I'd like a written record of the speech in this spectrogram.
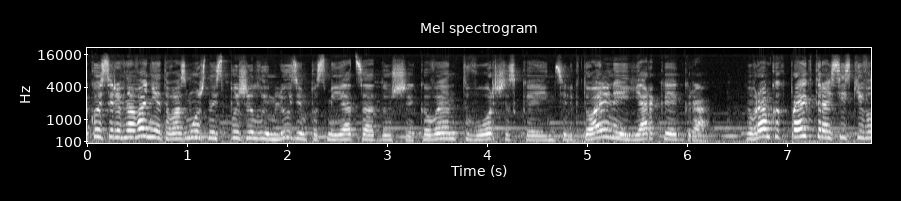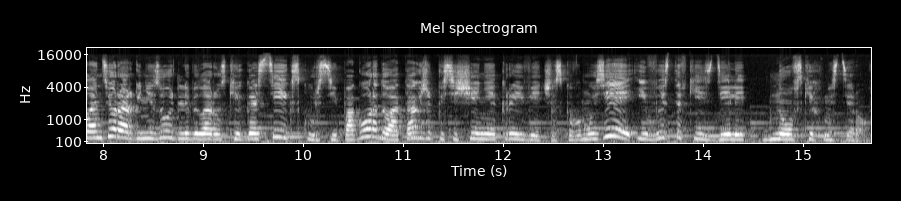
Такое соревнование – это возможность пожилым людям посмеяться от души. КВН – творческая, интеллектуальная и яркая игра. Но в рамках проекта российские волонтеры организуют для белорусских гостей экскурсии по городу, а также посещение краеведческого музея и выставки изделий дновских мастеров.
